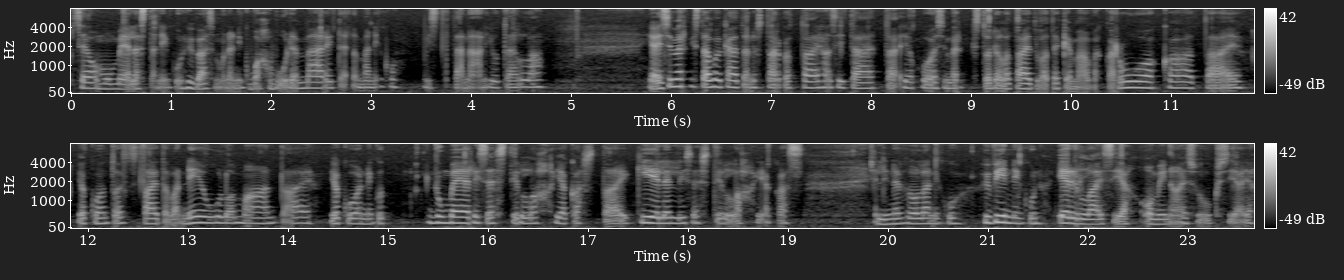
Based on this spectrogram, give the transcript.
se on mun mielestä niin kuin hyvä niin kuin vahvuuden määritelmä, niin kuin mistä tänään jutellaan. Ja esimerkiksi tämä voi käytännössä tarkoittaa ihan sitä, että joku on esimerkiksi todella taitava tekemään vaikka ruokaa, tai joku on tosi taitava neulomaan, tai joku on niin kuin numeerisesti lahjakas tai kielellisesti lahjakas. Eli ne voi olla niin kuin hyvin niin kuin erilaisia ominaisuuksia ja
